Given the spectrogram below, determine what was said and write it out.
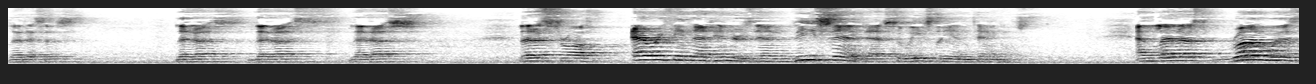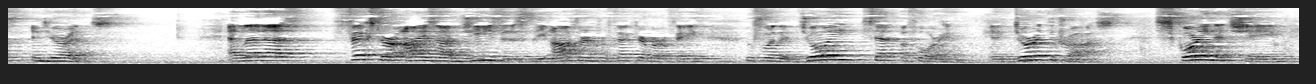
let us? Let us, let us, let us. Let us throw off everything that hinders and the sin that so easily entangles. And let us run with endurance. And let us fix our eyes on Jesus, the author and perfecter of our faith, who for the joy set before him endured the cross, scorning its shame,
